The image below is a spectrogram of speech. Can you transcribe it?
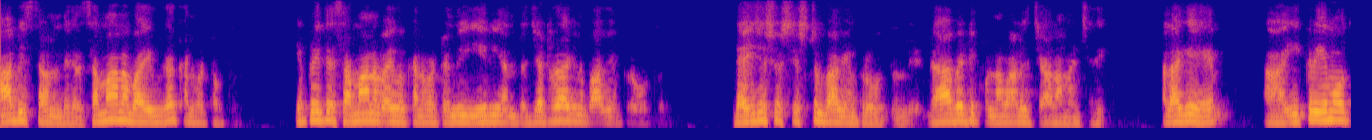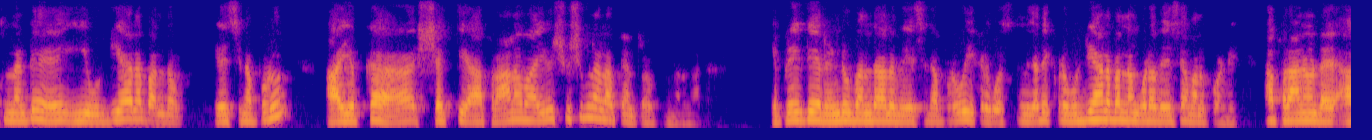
నాభిస్థానం దగ్గర సమాన వాయువుగా కన్వర్ట్ అవుతుంది. ఎప్పుడైతే సమాన వాయువు కన్వర్ట్ అయిందో ఏరియా అంతా జఠరాగిని బాగా ఇంప్రూవ్ అవుతుంది. డైజెస్టివ్ సిస్టమ్ బాగా ఇంప్రూవ్ అవుతుంది. డయాబెటిక్ ఉన్న వాళ్ళకి చాలా మంచిది. అలాగే ఇక్కడ ఏమవుతుందంటే ఈ ఉద్యాన బంధం వేసినప్పుడు ఆ యొక్క శక్తి ఆ ప్రాణవాయువు సుషుమ్నలోకి ఎంటర్ అవుతుంది అనమాట ఎప్పుడైతే రెండు బంధాలు వేసినప్పుడు ఇక్కడికి వస్తుంది కదా ఇక్కడ ఉద్యాన బంధం కూడా వేసామనుకోండి ఆ ప్రాణం ఆ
